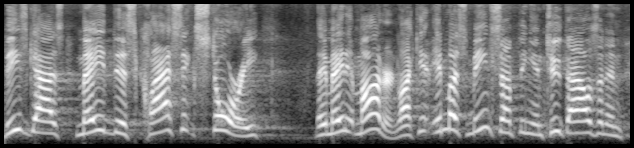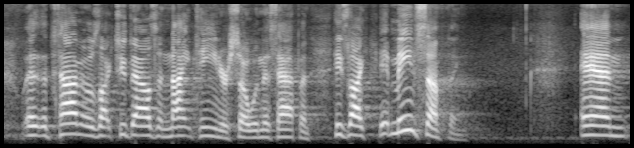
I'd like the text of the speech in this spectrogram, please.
these guys made this classic story they made it modern. Like it, it must mean something in 2000, and at the time it was like 2019 or so when this happened. He's like, it means something. And,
